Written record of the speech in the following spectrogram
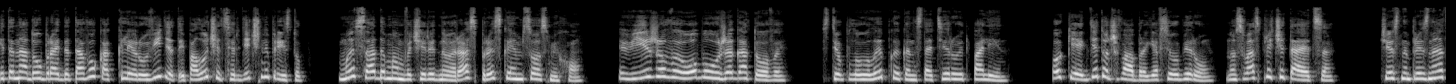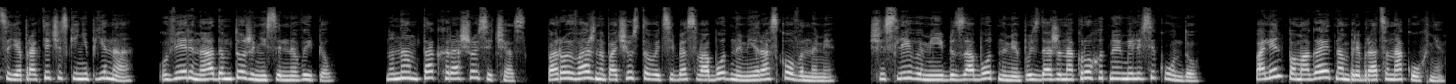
это надо убрать до того, как Клэр увидит и получит сердечный приступ. Мы с Адамом в очередной раз прыскаем со смеху. «Вижу, вы оба уже готовы», — с теплой улыбкой констатирует Полин. «Окей, где тут швабра, я все уберу, но с вас причитается». Честно признаться, я практически не пьяна, Уверена, Адам тоже не сильно выпил. Но нам так хорошо сейчас. Порой важно почувствовать себя свободными и раскованными, счастливыми и беззаботными, пусть даже на крохотную миллисекунду. Полин помогает нам прибраться на кухне.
